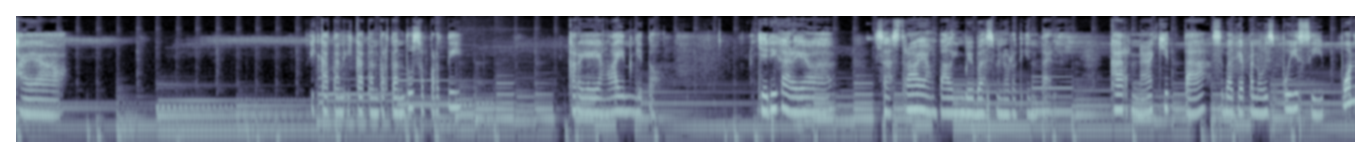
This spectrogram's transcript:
kayak ikatan-ikatan tertentu seperti karya yang lain gitu. Jadi karya sastra yang paling bebas menurut Intan. Karena kita sebagai penulis puisi pun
